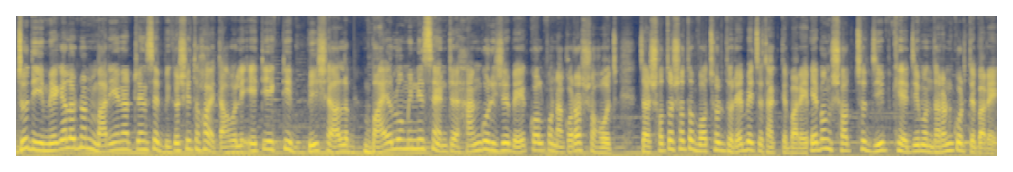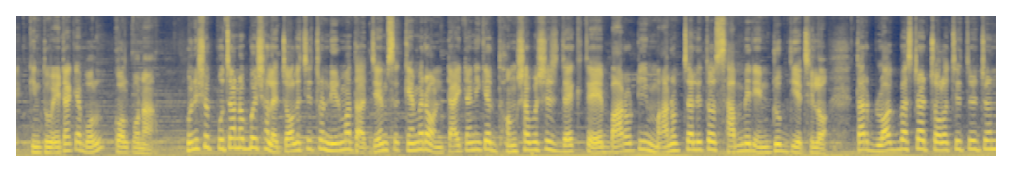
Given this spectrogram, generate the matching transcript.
যদি মেগালোডন মারিয়ানা ট্রেন্সে বিকশিত হয়, তাহলে এটি একটি বিশাল বায়োলোমিনিসেন্ট হাঙ্গর হিসেবে কল্পনা করা সহজ, যা শত শত বছর ধরে বেঁচে থাকতে পারে এবং স্বচ্ছ জীব খেয়ে জীবন ধারণ করতে পারে। কিন্তু এটা কেবল কল্পনা। উনিশশো পঁচানব্বই সালে চলচ্চিত্র নির্মাতা জেমস ক্যামেরন টাইটানিকের ধ্বংসাবশেষ দেখতে বারোটি মানবচালিত সাবমেরিন ডুব দিয়েছিল। তার ব্লকবাস্টার চলচ্চিত্রের জন্য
